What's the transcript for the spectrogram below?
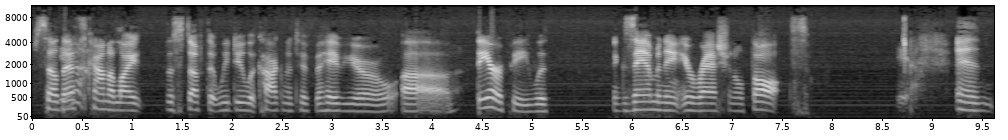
So that's Yeah. kind of like the stuff that we do with cognitive behavioral uh, therapy with examining irrational thoughts yeah, and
